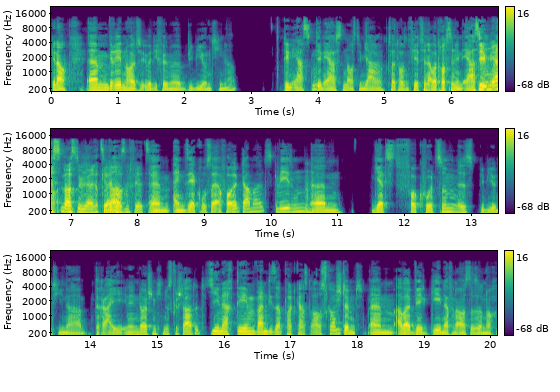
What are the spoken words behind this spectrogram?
Genau. Ähm, wir reden heute über die Filme Bibi und Tina. Den ersten? Den ersten aus dem Jahre 2014, aber trotzdem den ersten. Dem ersten aus dem Jahre Genau. 2014. Ähm, ein sehr großer Erfolg damals gewesen. Mhm. Ähm, jetzt vor kurzem ist Bibi und Tina 3 in den deutschen Kinos gestartet. Je nachdem, wann dieser Podcast rauskommt. Stimmt, ähm, aber wir gehen davon aus, dass er noch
